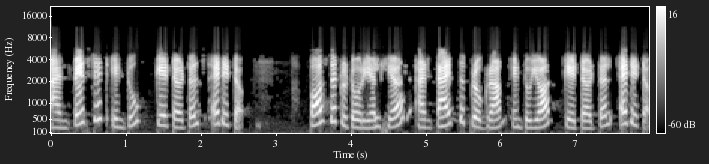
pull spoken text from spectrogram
and paste it into KTurtle's editor. Pause the tutorial here and type the program into your KTurtle editor.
